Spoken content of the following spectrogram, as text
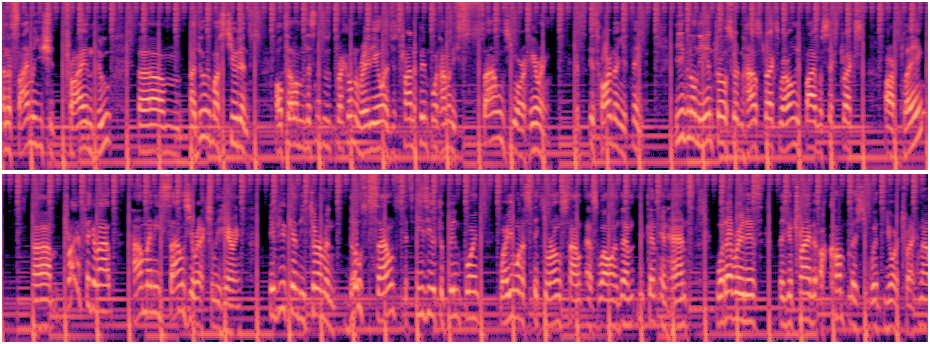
an assignment you should try and do. Um, I do it with my students. I'll tell them listen to the track on the radio and just trying to pinpoint how many sounds you are hearing. It's, it's harder than you think. Even on the intro, certain house tracks where only five or six tracks are playing, um, try and figure out how many sounds you're actually hearing. If you can determine those sounds, it's easier to pinpoint where you want to stick your own sound as well, and then you can enhance whatever it is that you're trying to accomplish with your track. Now,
